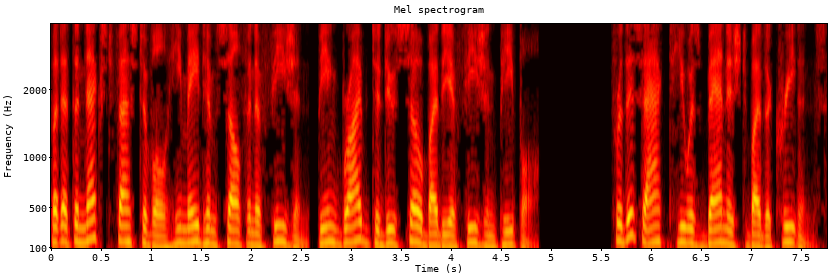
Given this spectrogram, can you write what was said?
But at the next festival he made himself an Ephesian, being bribed to do so by the Ephesian people. For this act he was banished by the Cretans.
